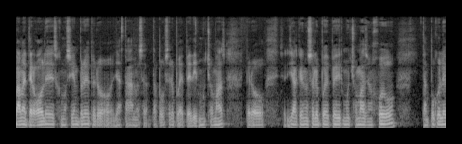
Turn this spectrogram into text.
va a meter goles como siempre, pero ya está, no sé, tampoco se le puede pedir mucho más, pero ya que no se le puede pedir mucho más en juego, tampoco le,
